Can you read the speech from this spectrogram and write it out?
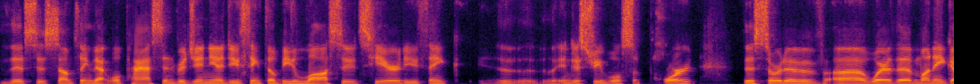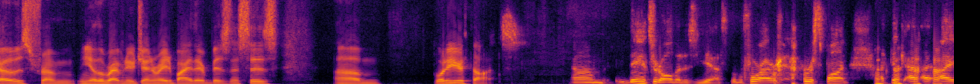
this is something that will pass in Virginia? Do you think there'll be lawsuits here? Do you think the, the industry will support this sort of uh, where the money goes from? You know, the revenue generated by their businesses. Um, what are your thoughts? Um, the answer to all that is yes. But before I respond, I think I,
